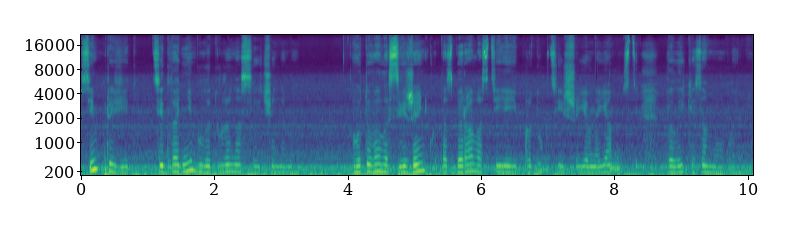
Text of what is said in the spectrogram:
Всім привіт! Ці два дні були дуже насиченими. Готувала свіженьку та збирала з тієї продукції, що є в наявності, велике замовлення,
